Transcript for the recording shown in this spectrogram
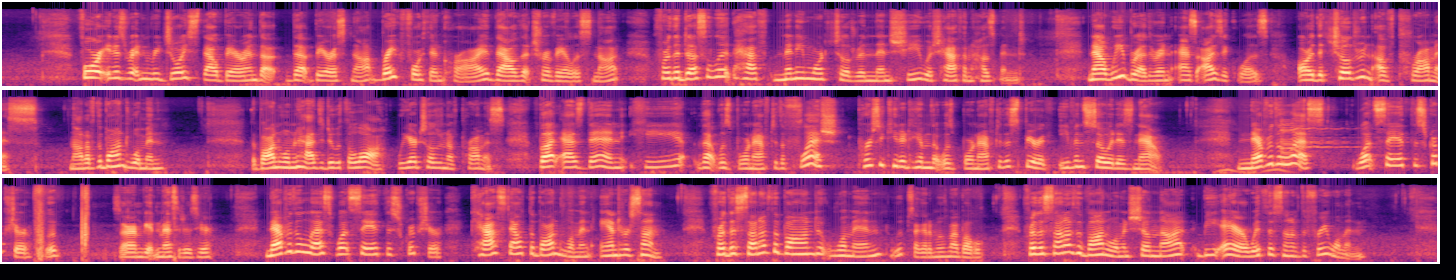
For it is written, Rejoice, thou barren that, that bearest not, break forth and cry, thou that travailest not. For the desolate hath many more children than she which hath an husband. Now we, brethren, as Isaac was, are the children of promise, not of the bondwoman. The bondwoman had to do with the law. We are children of promise. But as then he that was born after the flesh persecuted him that was born after the spirit, even so it is now. Nevertheless, what saith the scripture? sorry, I'm getting messages here. Nevertheless, what saith the scripture? Cast out the bondwoman and her son. For the son of the bondwoman, whoops, I gotta move my bubble. For the son of the bondwoman shall not be heir with the son of the free woman.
